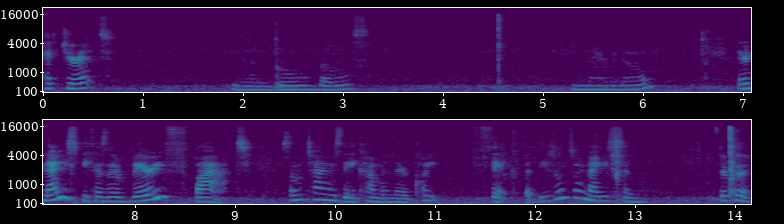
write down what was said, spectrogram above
picture it? These little gold bubbles. And there we go. They're nice because they're very flat. Sometimes they come and they're quite thick, but these ones are nice and they're good.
